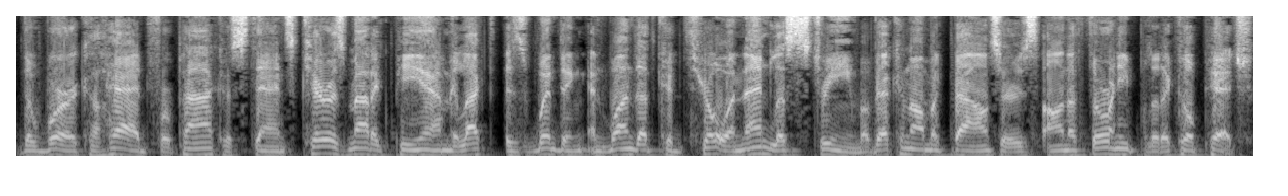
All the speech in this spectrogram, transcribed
the work ahead for Pakistan's charismatic PM-elect is winding and one that could throw an endless stream of economic bouncers on a thorny political pitch.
